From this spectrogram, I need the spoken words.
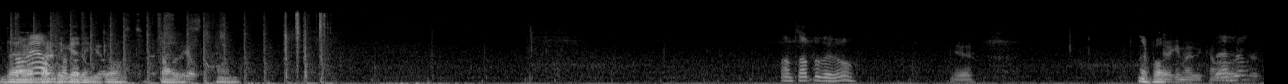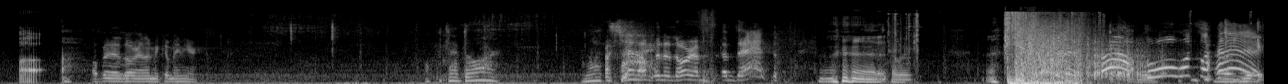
They're Oh, about to get of the hill. engulfed by this time. On top of the hill. Yeah. They're both. Jackie might be coming over. Uh, Open the door and let me come in here. Open that door. I'm I can't open the door. I'm, I'm dead. Coming. Ah, fool! What the heck?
